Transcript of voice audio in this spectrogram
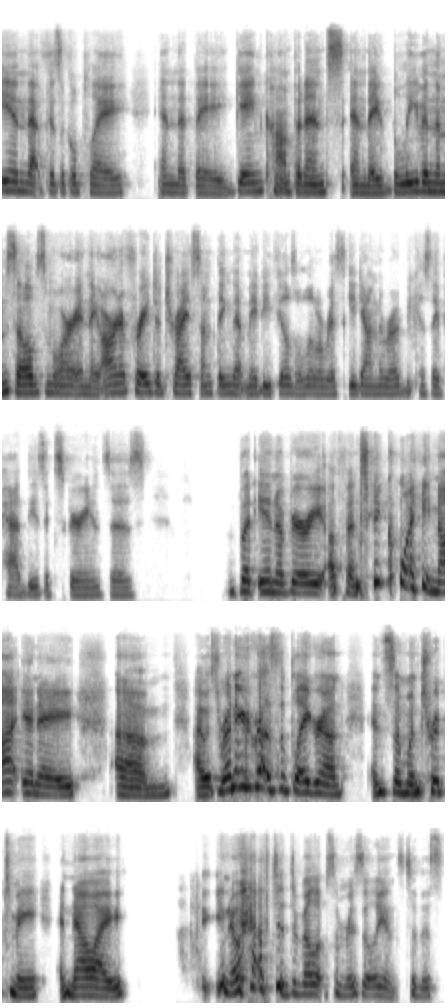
in that physical play and that they gain confidence and they believe in themselves more and they aren't afraid to try something that maybe feels a little risky down the road because they've had these experiences but in a very authentic way not in a um, I was running across the playground and someone tripped me and now i you know have to develop some resilience to this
